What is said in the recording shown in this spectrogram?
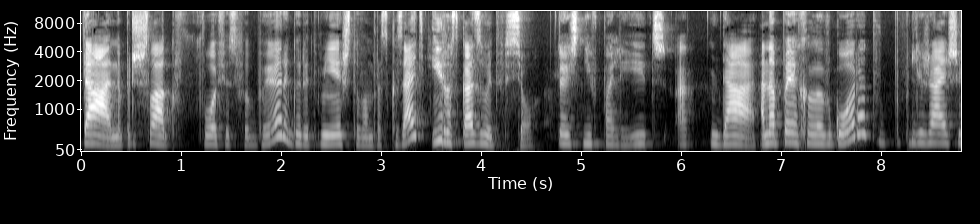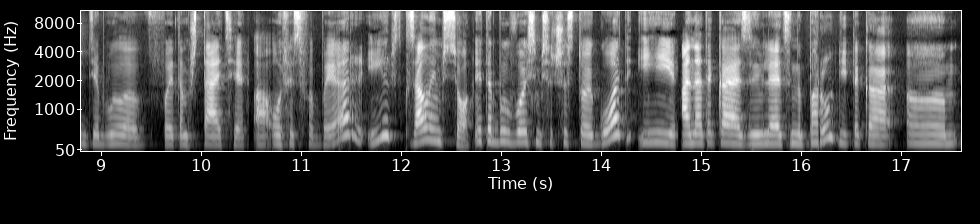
Да, она пришла в офис ФБР и говорит, мне что вам рассказать, и рассказывает все. То есть не в полицию, а... Да, она поехала в город ближайший, где было в этом штате а, офис ФБР, и рассказала им все. Это был 86-й год, и она такая заявляется на пороге и такая... Эм,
